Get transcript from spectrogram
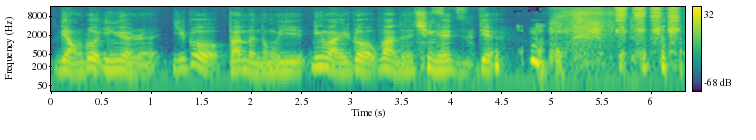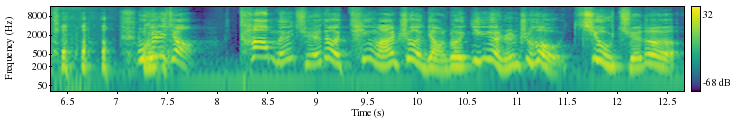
两个音乐人，一个坂本龙一，另外一个万能青年旅店。我跟你讲，他们觉得听完这两个音乐人之后，就觉得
